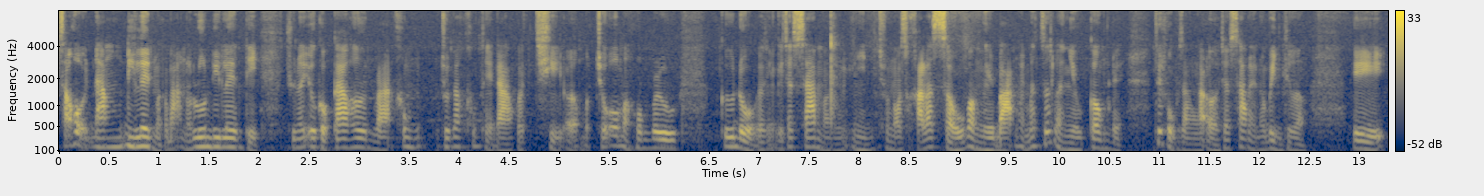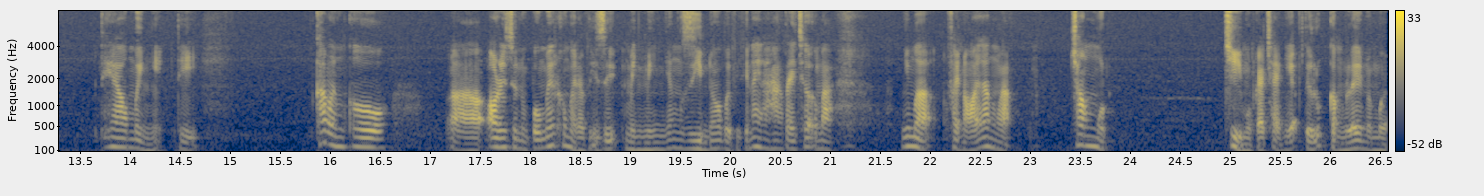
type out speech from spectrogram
xã hội đang đi lên mà các bạn nó luôn đi lên thì chúng nó yêu cầu cao hơn và không chúng ta không thể nào có chỉ ở một chỗ mà homebrew cứ đổ ra những cái chất sáp mà nhìn cho nó khá là xấu và người bán phải mất rất là nhiều công để thuyết phục rằng là ở chất sáp này nó bình thường. Thì theo mình ý, thì Carbon Co uh, Original Pomade không phải là vì gì mình mình đang dìm đâu bởi vì cái này là hàng tài trợ mà. Nhưng mà phải nói rằng là trong một chỉ một cái trải nghiệm từ lúc cầm lên và mở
